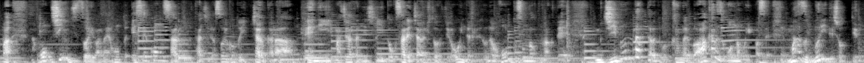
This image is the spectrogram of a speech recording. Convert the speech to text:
まあ、真実を言わない、本当エセコンサルたちがそういうこと言っちゃうから、えに間違った認識に毒されちゃう人たちが多いんだけれど、でも本当そんなことなくて、自分だったらってこと考えればわかるぞ、こんなもん一発で。まず無理でしょっていう。ね、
